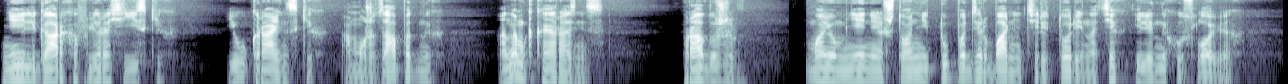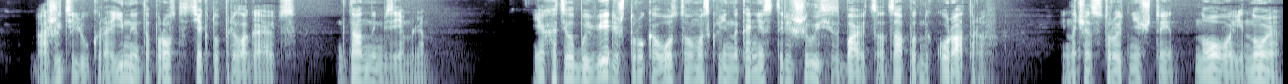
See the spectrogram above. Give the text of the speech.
Не олигархов ли российских и украинских, а может западных? А нам какая разница? Правда же, мое мнение, что они тупо дербанят территории на тех или иных условиях а жители Украины это просто те, кто прилагаются к данным землям. Я хотел бы верить, что руководство в Москве наконец-то решилось избавиться от западных кураторов и начать строить нечто новое, иное,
